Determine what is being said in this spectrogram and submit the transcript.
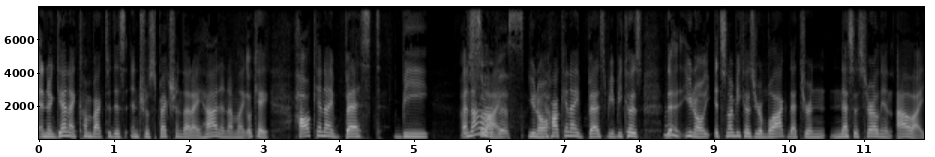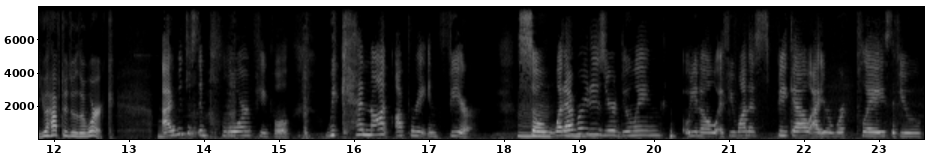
And again, I come back to this introspection that I had, and I'm like, okay, how can I best be an Of ally? service. You know, Yeah. how can I best be? Because, the, you know, it's not because you're black that you're necessarily an ally. You have to do the work. I would just implore people we cannot operate in fear. So Mm-hmm. whatever it is you're doing, you know, if you want to speak out at your workplace, if you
